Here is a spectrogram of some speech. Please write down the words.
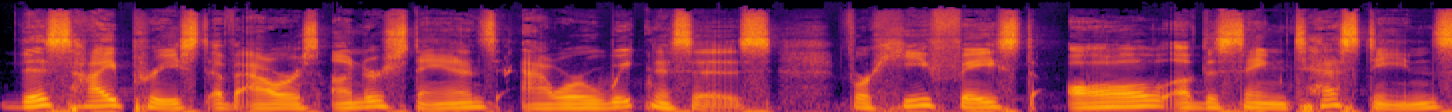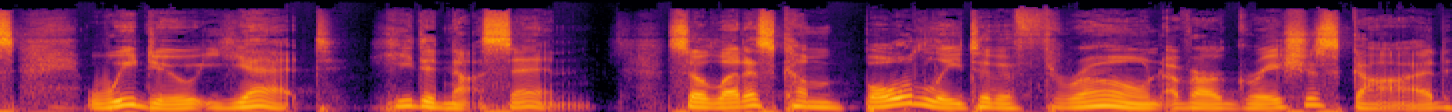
This high priest of ours understands our weaknesses, for he faced all of the same testings we do, yet he did not sin. So let us come boldly to the throne of our gracious God.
